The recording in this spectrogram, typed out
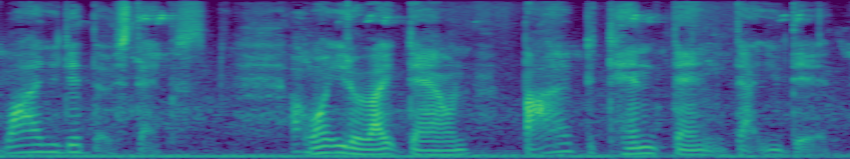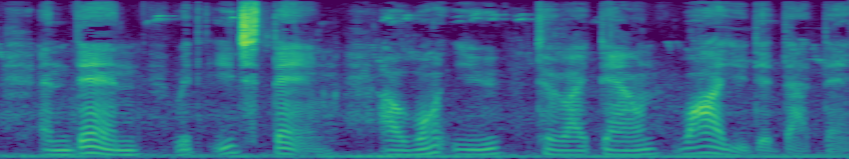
why you did those things. I want you to write down five to 10 things that you did. And then with each thing, I want you to write down why you did that thing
